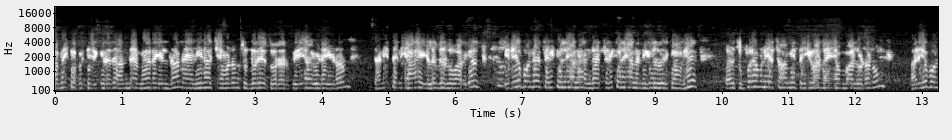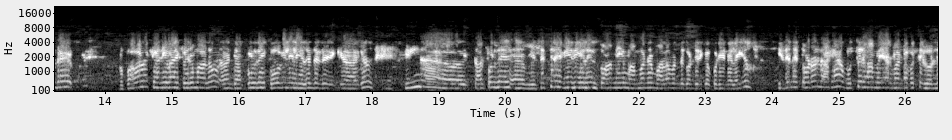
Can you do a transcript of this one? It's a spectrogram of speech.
அமைக்கப்பட்டிருக்கிறது. அந்த மேடையில் தான் மீனாட்சி அம்மனும் சுந்தரேஸ்வரர் பெரியாவிடையிடம் தனித்தனியாக எழுந்தருள்வார்கள். இதே போன்ற திருக்கல்யாண அந்த திருக்கல்யாண நிகழ்விற்காக சுப்பிரமணிய சுவாமி தெய்வானை அம்பாளுடனும் அதே போன்று பவள கனிவாய் பெருமாளும் தற்பொழுதே கோவிலில் இழந்திருக்கிறார்கள் இந்த தற்பொழுதே சித்திரை வீதிகளில் சுவாமியும் அம்மனும் மலம் வந்து கொண்டிருக்கக்கூடிய நிலையில் இதனை தொடர்ந்தாக முத்துராமையார் மண்டபத்தில் உள்ள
